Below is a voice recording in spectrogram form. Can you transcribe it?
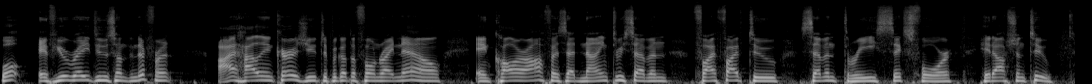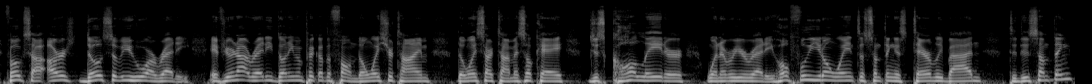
Well, if you're ready to do something different, I highly encourage you to pick up the phone right now and call our office at 937 552 7364. Hit option two. Folks, I urge those of you who are ready. If you're not ready, don't even pick up the phone. Don't waste your time. Don't waste our time. It's okay. Just call later whenever you're ready. Hopefully, you don't wait until something is terribly bad to do something.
